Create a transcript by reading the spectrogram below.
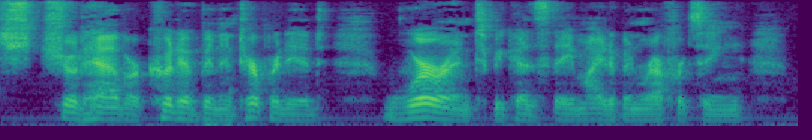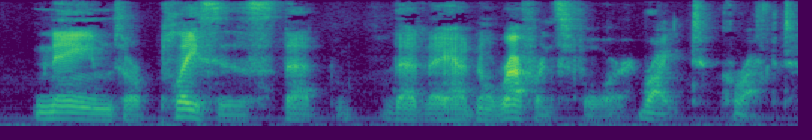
sh- should have or could have been interpreted weren't because they might have been referencing names or places that that they had no reference for. Right, correct.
